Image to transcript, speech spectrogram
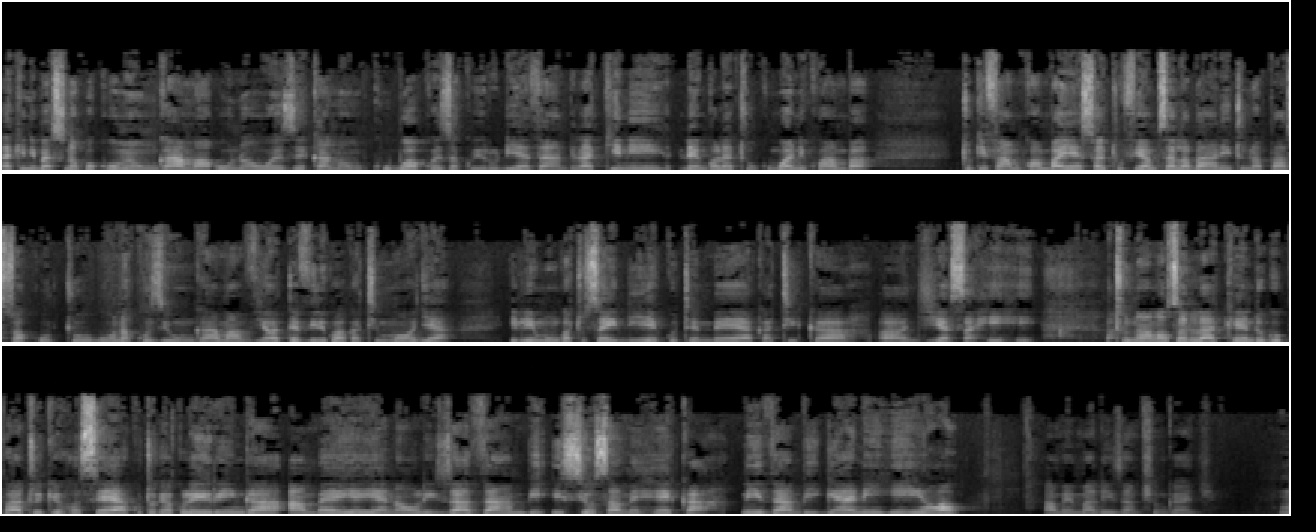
Lakini basi unapokuwa umeungama una uwezekano mkubwa wa kuweza kuirudia dhambi. Lakini lengo letu kubwa ni kwamba tukifahamu kwamba yesu alitufia msalabani tunapaswa kutubu na kuziungama vyote vili kwa wakati mmoja ili mungu atusaidie kutembea katika uh, njia sahihi tunalo swali lake ndugu patrick hosea kutokea kule iringa ambaye yeye anauliza dhambi isiyosameheka ni dhambi gani hiyo? Amemaliza mchungaji.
